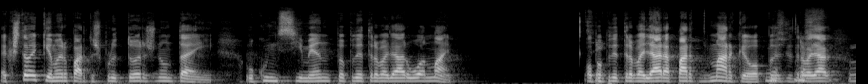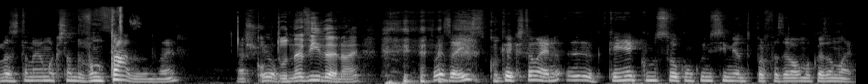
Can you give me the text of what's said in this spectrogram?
A questão é que a maior parte dos produtores não tem o conhecimento para poder trabalhar o online. Ou Sim. para poder trabalhar a parte de marca, ou para poder mas, trabalhar. Mas, mas também é uma questão de vontade, não é? Acho Como eu. tudo na vida, não é? Pois é isso, porque a questão é, eh, quem é que começou com conhecimento para fazer alguma coisa online?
